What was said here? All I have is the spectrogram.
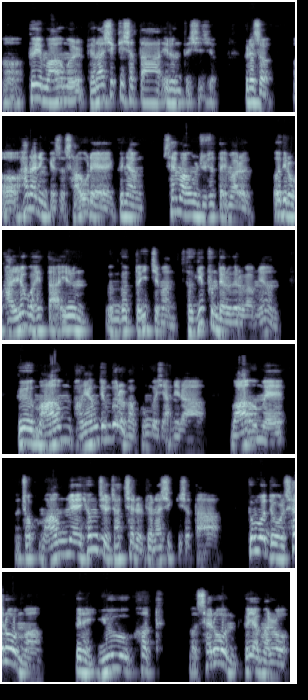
어, 그의 마음을 변화시키셨다 이런 뜻이죠. 그래서 어, 하나님께서 사울에 그냥 새 마음을 주셨다 이 말은 어디로 가려고 했다 이런 것도 있지만 더 깊은 데로 들어가면 그 마음 방향 정도를 바꾼 것이 아니라 마음의 마음의 형질 자체를 변화시키셨다. 근본적으로 새로운 마음, 그냥 유헛, 어, 새로운 그야말로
